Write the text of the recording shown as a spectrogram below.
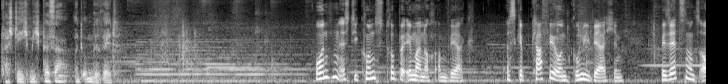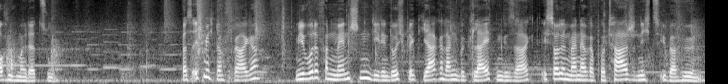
verstehe ich mich besser und umgedreht. Unten ist die Kunstgruppe immer noch am Werk. Es gibt Kaffee und Gummibärchen. Wir setzen uns auch noch mal dazu. Was ich mich noch frage, mir wurde von Menschen, die den Durchblick jahrelang begleiten, gesagt, ich soll in meiner Reportage nichts überhöhen.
